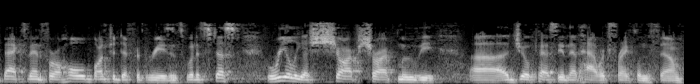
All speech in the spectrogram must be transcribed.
back then for a whole bunch of different reasons. But it's just really a sharp, sharp movie. Uh, Joe Pesci in that Howard Franklin film.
